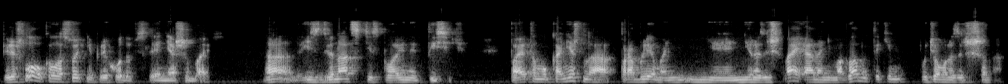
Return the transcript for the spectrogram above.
Перешло около сотни приходов, если я не ошибаюсь, да, из 12,5 тысяч. Поэтому, конечно, проблема не, не разрешена, и она не могла быть таким путем разрешена.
